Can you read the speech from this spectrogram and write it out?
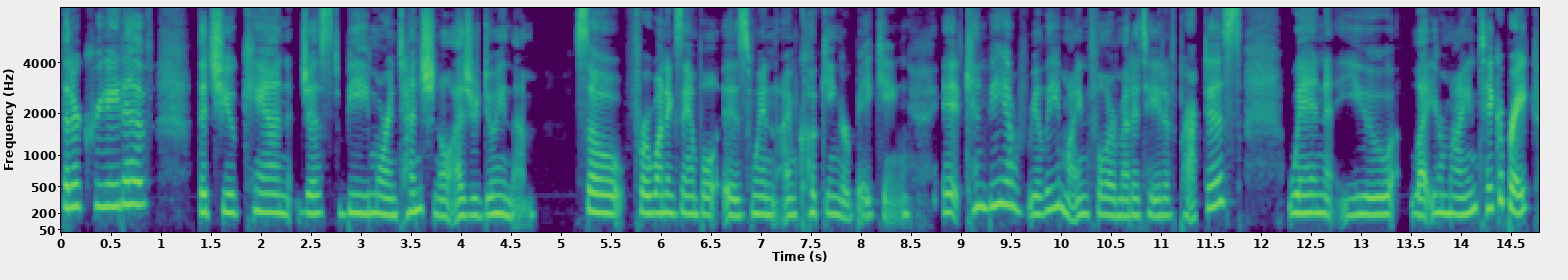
that are creative that you can just be more intentional as you're doing them. So, for one example, is when I'm cooking or baking. It can be a really mindful or meditative practice when you let your mind take a break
